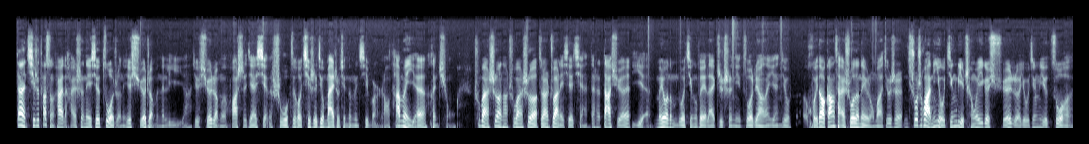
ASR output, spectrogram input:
但其实它损害的还是那些作者、那些学者们的利益啊，就学者们花时间写的书，最后其实就卖出去那么几本，然后他们也很穷。出版社呢？出版社虽然赚了一些钱，但是大学也没有那么多经费来支持你做这样的研究。回到刚才说的内容吧，就是说实话，你有精力成为一个学者，有精力做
